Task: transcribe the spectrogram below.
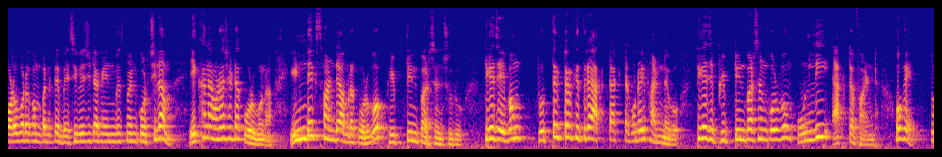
বড় বড় কোম্পানিতে বেশি বেশি টাকা ইনভেস্টমেন্ট করছিলাম, এখানে আমরা সেটা করব না। ইন্ডেক্স ফান্ডে আমরা করব ফিফটিন পার্সেন্ট শুধু, ঠিক আছে? এবং প্রত্যেকটার ক্ষেত্রে একটা একটা করেই ফান্ড নেব, ঠিক আছে? ফিফটিন পার্সেন্ট করব অনলি একটা ফান্ড ওকে তো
